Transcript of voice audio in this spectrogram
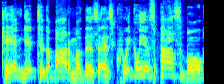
can get to the bottom of this as quickly as possible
